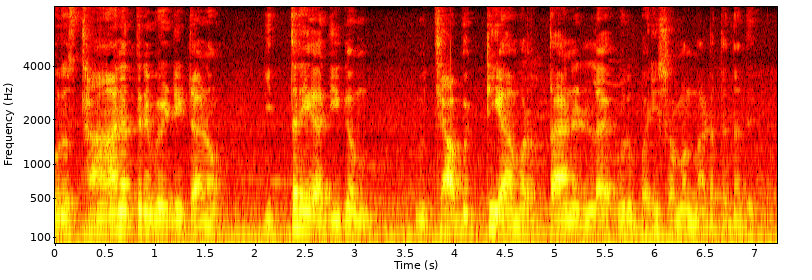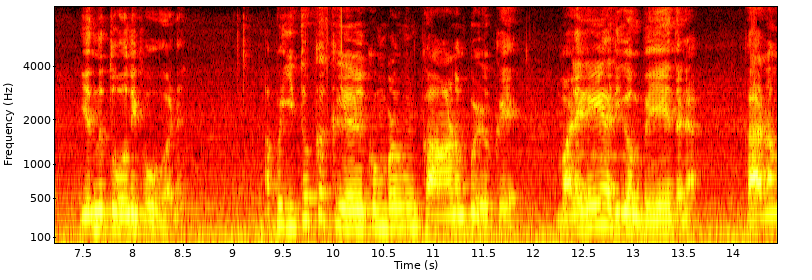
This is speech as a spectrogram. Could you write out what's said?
ഒരു സ്ഥാനത്തിന് വേണ്ടിയിട്ടാണോ ഇത്രയധികം ചവിട്ടി അമർത്താനുള്ള ഒരു പരിശ്രമം നടത്തുന്നത് എന്ന് തോന്നിപ്പോവുകയാണ്. അപ്പോൾ ഇതൊക്കെ കേൾക്കുമ്പോഴും കാണുമ്പോഴൊക്കെ വളരെയധികം വേദന. കാരണം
